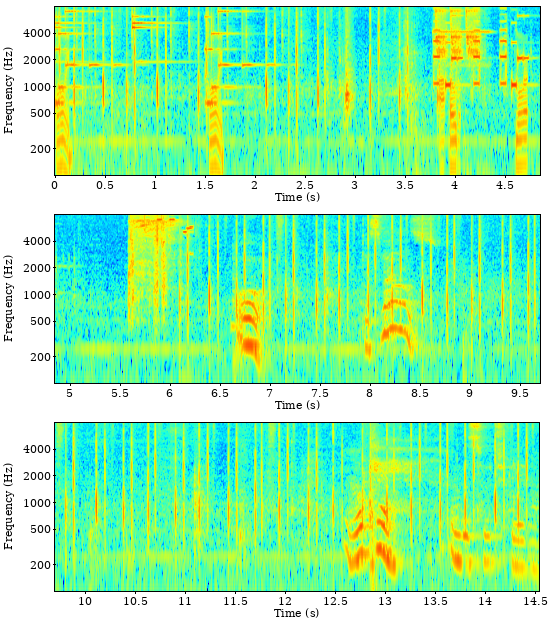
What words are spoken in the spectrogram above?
Going. Going. Uh oh. More. Oh, das war's. Okay, und es wird schwerer.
